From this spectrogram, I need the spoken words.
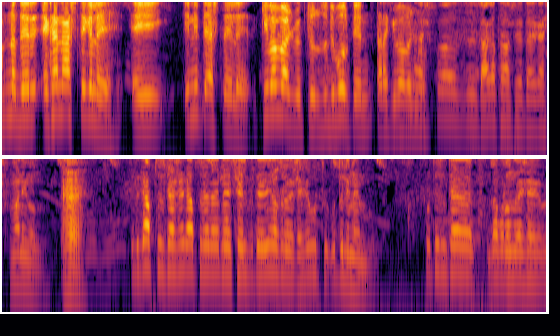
আপনাদের এখানে আসতে গেলে এই ইনিতে আসতে গেলে কীভাবে আসবে একটু যদি বলতেন তারা কীভাবে আসবে? ঢাকাতে আসে ঢাকা আসবে মানিগঞ্জ হ্যাঁ। কিন্তু গাপ তুলতে আসে গাপ তুলে সেলফিতে আসলে এসে উতুলি নামবো। উতুলিতে যাবরম যাই সাহেব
